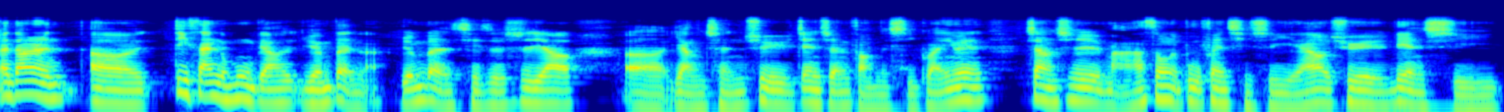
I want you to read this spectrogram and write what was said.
那当然，呃，第三个目标原本啊，原本其实是要呃养成去健身房的习惯，因为像是马拉松的部分，其实也要去练习，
